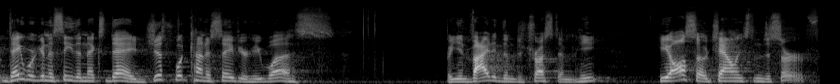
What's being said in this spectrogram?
they were going to see the next day just what kind of Savior he was. But he invited them to trust him. He, he also challenged them to serve,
